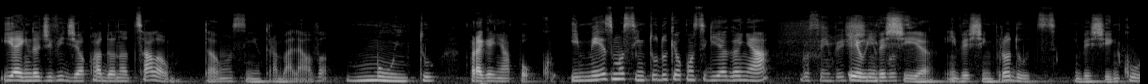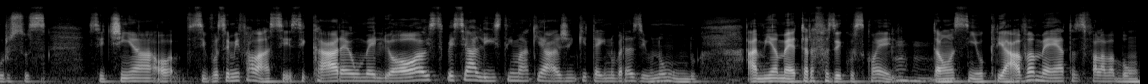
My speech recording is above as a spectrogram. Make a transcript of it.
e ainda dividia com a dona do salão. Então, assim, eu trabalhava muito para ganhar pouco. E mesmo assim, tudo que eu conseguia ganhar, você investia, eu investia. Você. Investia em produtos, investia em cursos. Se tinha, ó, se você me falasse, esse cara é o melhor especialista em maquiagem que tem no Brasil, no mundo. A minha meta era fazer curso com ele. Uhum. Então, assim, eu criava metas, falava, bom,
